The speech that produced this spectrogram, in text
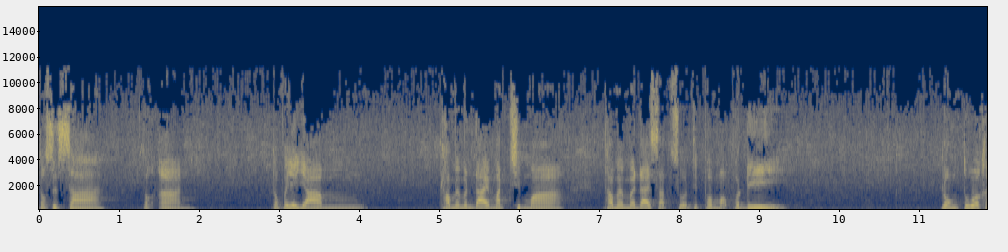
ต้องศึกษาต้องอ่าน ต้องพยายามทำให้มันได้มัชชิมาทำให้มันได้สัดส่วนที่พอเหมาะพอดี ลงตัวข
